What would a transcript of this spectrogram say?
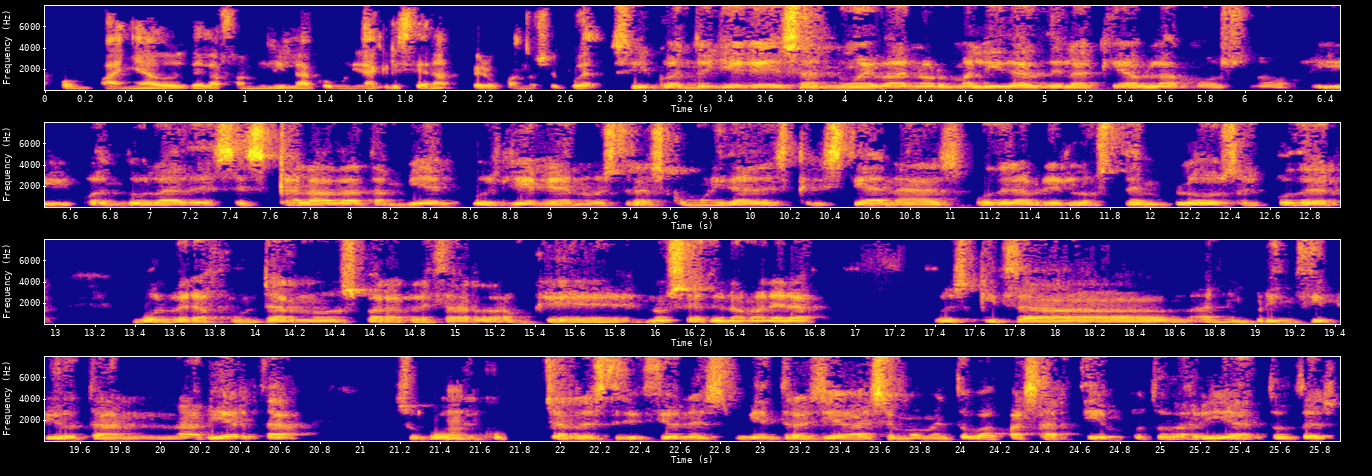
acompañados de la familia y la comunidad cristiana, pero cuando se pueda. Sí, cuando llegue esa nueva normalidad de la que hablamos, ¿no? Y cuando la desescalada también pues llegue a nuestras comunidades cristianas, poder abrir los templos, el poder volver a juntarnos para rezar, aunque no sea de una manera pues quizá en un principio tan abierta, supongo que con muchas restricciones, mientras llega ese momento va a pasar tiempo todavía. Entonces,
